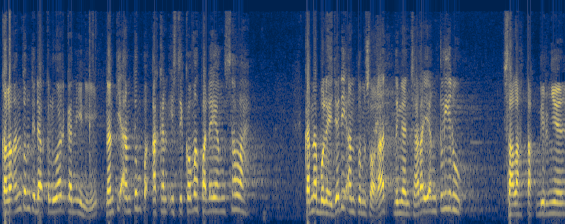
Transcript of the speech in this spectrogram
Kalau antum tidak keluarkan ini, nanti antum akan istiqomah pada yang salah. Karena boleh jadi antum sholat dengan cara yang keliru. Salah takbirnya,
